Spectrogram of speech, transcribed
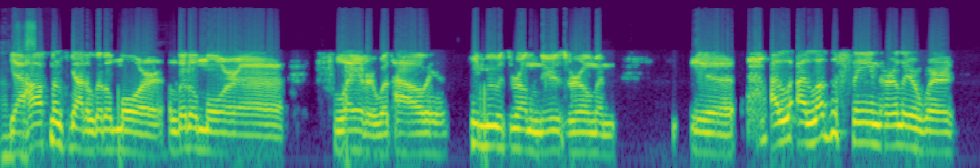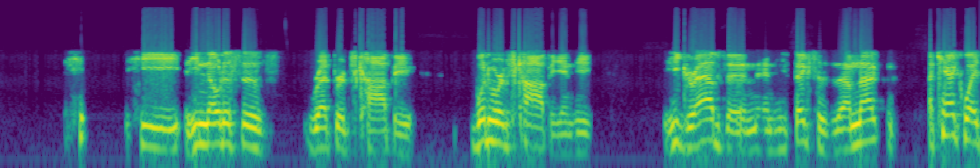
I'm yeah, just- Hoffman's got a little more a little more uh, flavor with how he moves around the newsroom, and yeah, I, I love the scene earlier where he he, he notices Redford's copy, Woodward's copy, and he he grabs it and, and he fixes it. I'm not. I can't quite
